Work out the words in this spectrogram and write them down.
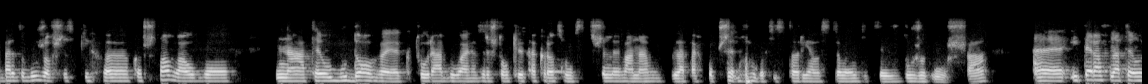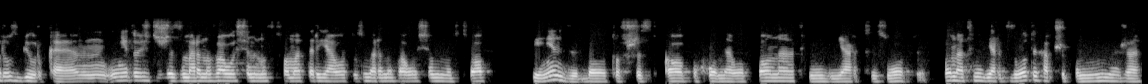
bardzo dużo wszystkich e, kosztował, bo na tę budowę, która była zresztą kilkakrotnie wstrzymywana w latach poprzednich, bo historia Ostrołękicy jest dużo dłuższa. E, I teraz na tę rozbiórkę. Nie dość, że zmarnowało się mnóstwo materiału, to zmarnowało się mnóstwo pieniędzy, bo to wszystko pochłonęło ponad miliard złotych. Ponad miliard złotych, a przypomnijmy, że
